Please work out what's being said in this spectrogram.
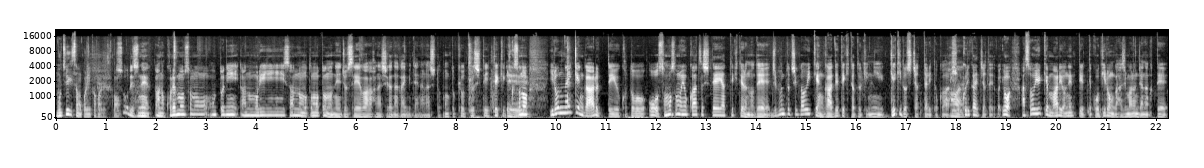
望月さんもこれいかがですか？そうですね。あのこれもその本当にあの森さんのもともとのね女性は話が長いみたいな話と本当共通していて結ええ局その、いろんな意見があるっていうことをそもそも抑圧してやってきてるので自分と違う意見が出てきた時に激怒しちゃったりとか、はい。ひっくり返っちゃったりとか要はあそういう意見もあるよねって言ってこう議論が始まるんじゃなくて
